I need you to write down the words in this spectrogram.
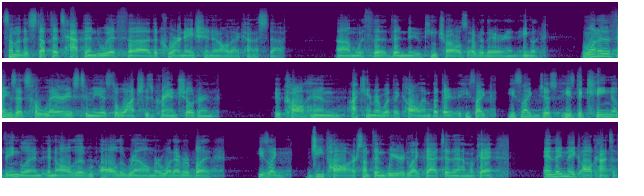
some of the stuff that's happened with uh, the coronation and all that kind of stuff um, with the, the new King Charles over there in England? One of the things that's hilarious to me is to watch his grandchildren who call him I can't remember what they call him, but he's like he's like just he's the king of England in all the all the realm or whatever, but he's like Jeepaw or something weird like that to them, okay? And they make all kinds of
